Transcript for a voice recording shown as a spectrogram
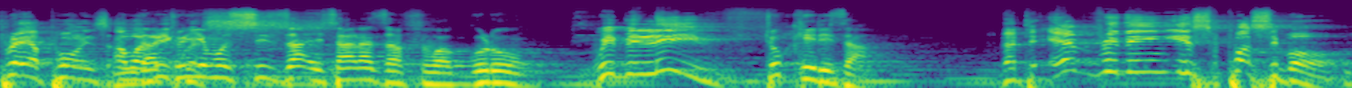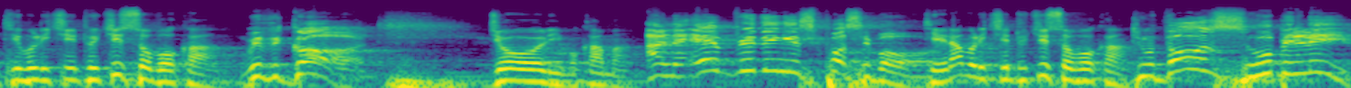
prayer points, our nga requests. esaala zaffe waggulu. We believe tukkiriza that everything is possible nti buli kintu kisoboka with God, gy'oli mukama. And everything is possible nti era buli kintu kisoboka to those who believe.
